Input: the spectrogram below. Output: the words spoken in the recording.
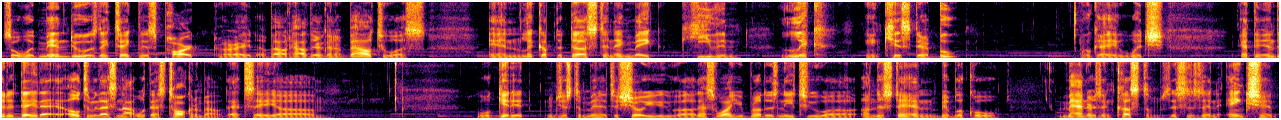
So what men do is they take this part, all right, about how they're going to bow to us and lick up the dust, and they make heathen lick and kiss their boot. Okay, which at the end of the day, that ultimately that's not what that's talking about. That's a um, we'll get it in just a minute to show you. Uh, that's why you brothers need to uh, understand biblical manners and customs. This is an ancient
